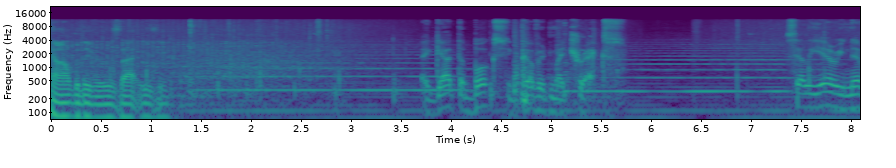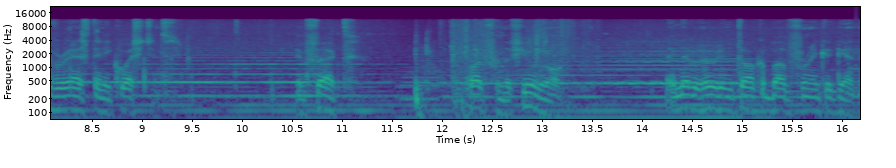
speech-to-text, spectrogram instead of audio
Cannot believe it was that easy. I got the books and covered my tracks. Salieri never asked any questions. In fact, apart from the funeral, I never heard him talk about Frank again.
